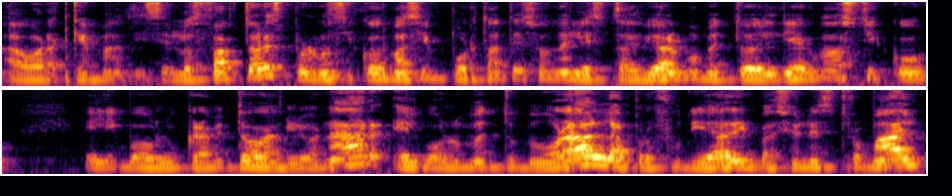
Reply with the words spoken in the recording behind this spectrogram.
Ahora, ¿qué más dice? Los factores pronósticos más importantes son el estadio al momento del diagnóstico, el involucramiento ganglionar, el volumen tumoral, la profundidad de invasión estromal,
